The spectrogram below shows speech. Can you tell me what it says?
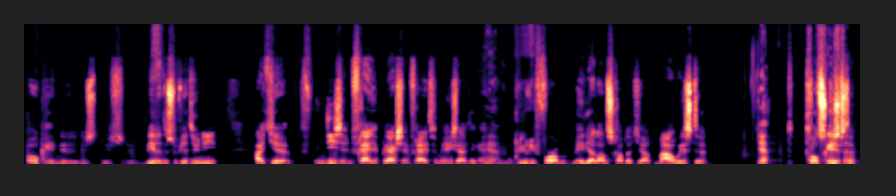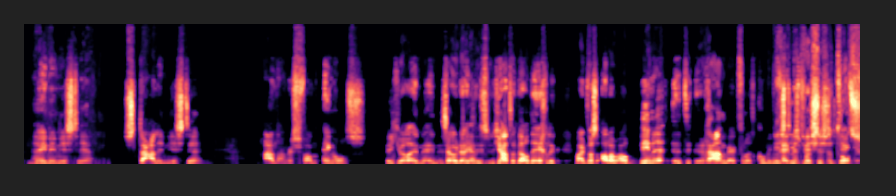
ook in de, dus, dus binnen de Sovjet-Unie had je in die zin vrije pers en vrijheid van meningsuiting en Ja. een pluriform medialandschap. Dat je had Maoïsten, Ja, Trotskisten, ja. Leninisten, Ja. Stalinisten, aanhangers van Engels. Weet je wel, en, en zo. Dat, dus je had er wel degelijk. Maar het was allemaal binnen het raamwerk van het communistisch moment wisten ze trots,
